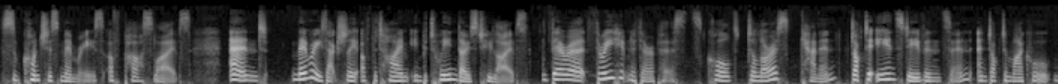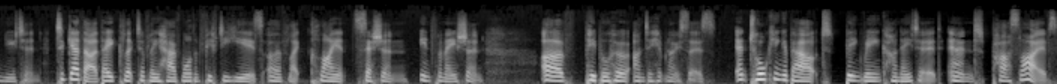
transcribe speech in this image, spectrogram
subconscious memories of past lives and memories actually of the time in between those two lives. There are three hypnotherapists called Dolores Cannon, Dr. Ian Stevenson, and Dr. Michael Newton. Together, they collectively have more than 50 years of like client session information of people who are under hypnosis and talking about being reincarnated and past lives.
